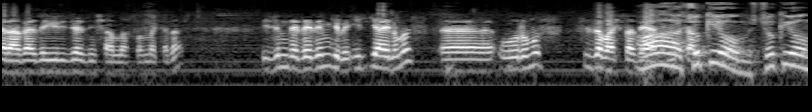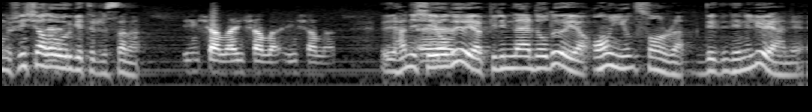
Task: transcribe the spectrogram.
Beraber de yürüyeceğiz inşallah sonuna kadar. Bizim de dediğim gibi ilk yayınımız e, uğurumuz sizle başladı. yani Aa inşallah. çok iyi olmuş. Çok iyi olmuş. İnşallah Evet. uğur getirir sana. İnşallah inşallah inşallah. E, hani şey Ee, oluyor ya filmlerde oluyor ya 10 yıl sonra de- deniliyor yani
